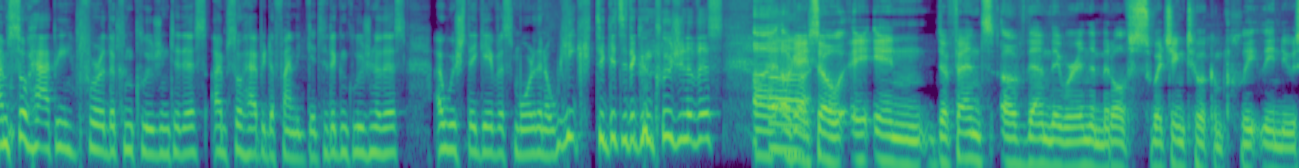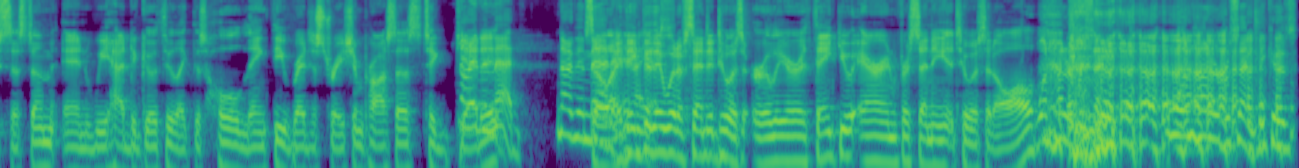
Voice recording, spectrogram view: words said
I'm so happy for the conclusion to this. I'm so happy to finally get to the conclusion of this. I wish they gave us more than a week to get to the conclusion of this. Uh, okay, so in defense of them, they were in the middle of switching to a completely new system, and we had to go through like this whole lengthy registration process to Not get even it. mad. Not even So mad. So I think that they would have sent it to us earlier. Thank you, Aaron, for sending it to us at all. One hundred percent, one hundred percent. Because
